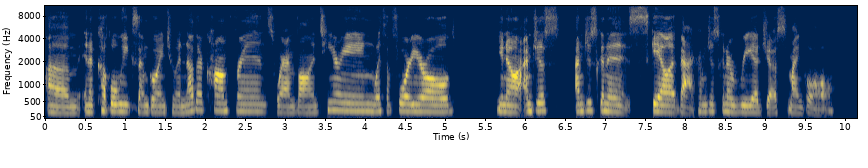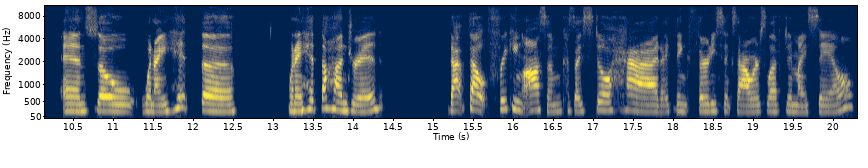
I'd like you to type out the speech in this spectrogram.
Um, in a couple weeks, I'm going to another conference where I'm volunteering with a four year old. You know, I'm just I'm just to scale it back. I'm just to readjust my goal. And so when I hit the when I hit the 100, that felt freaking awesome because I still had I think 36 hours left in my sale.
